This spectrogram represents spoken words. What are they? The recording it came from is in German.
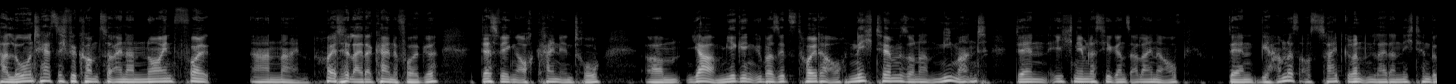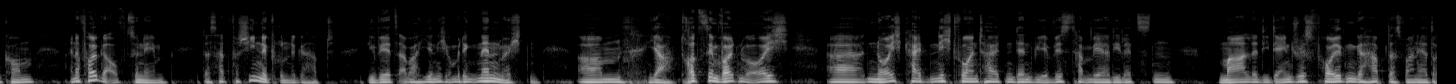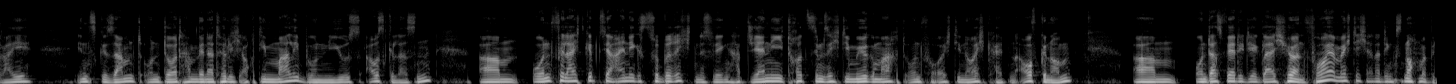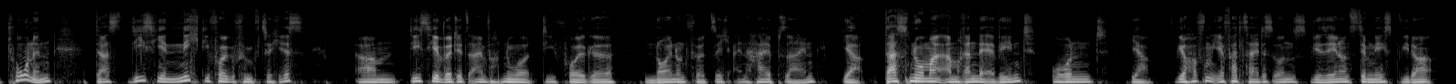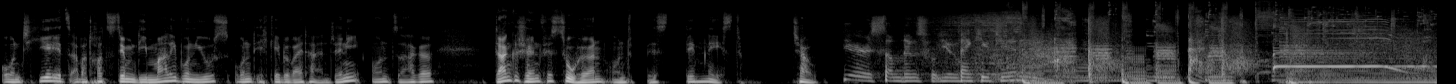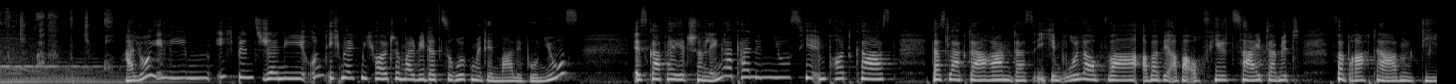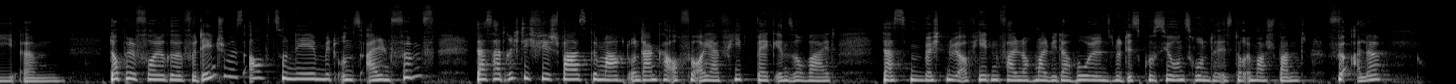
Hallo und herzlich willkommen zu einer neuen Folge. Ah nein, heute leider keine Folge, deswegen auch kein Intro. Ähm, ja, mir gegenüber sitzt heute auch nicht Tim, sondern niemand, denn ich nehme das hier ganz alleine auf. Denn wir haben das aus Zeitgründen leider nicht hinbekommen, eine Folge aufzunehmen. Das hat verschiedene Gründe gehabt, die wir jetzt aber hier nicht unbedingt nennen möchten. Ähm, ja, trotzdem wollten wir euch äh, Neuigkeiten nicht vorenthalten, denn wie ihr wisst, haben wir ja die letzten Male die Dangerous-Folgen gehabt. Das waren ja drei insgesamt und dort haben wir natürlich auch die Malibu News ausgelassen. Ähm, und vielleicht gibt es ja einiges zu berichten. Deswegen hat Jenny trotzdem sich die Mühe gemacht und für euch die Neuigkeiten aufgenommen. Ähm, und das werdet ihr gleich hören. Vorher möchte ich allerdings nochmal betonen, dass dies hier nicht die Folge 50 ist. Ähm, dies hier wird jetzt einfach nur die Folge 49,5 sein. Ja, das nur mal am Rande erwähnt. Und ja, wir hoffen, ihr verzeiht es uns. Wir sehen uns demnächst wieder. Und hier jetzt aber trotzdem die Malibu News. Und ich gebe weiter an Jenny und sage Dankeschön fürs Zuhören und bis demnächst. Ciao. Here is some news for you. Thank you, Jenny. Hallo ihr Lieben, ich bin's Jenny und ich melde mich heute mal wieder zurück mit den Malibu News. Es gab ja jetzt schon länger keine News hier im Podcast. Das lag daran, dass ich im Urlaub war, aber wir aber auch viel Zeit damit verbracht haben, die ähm, Doppelfolge für Dangerous aufzunehmen mit uns allen fünf. Das hat richtig viel Spaß gemacht und danke auch für euer Feedback insoweit. Das möchten wir auf jeden Fall nochmal wiederholen. So eine Diskussionsrunde ist doch immer spannend für alle.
